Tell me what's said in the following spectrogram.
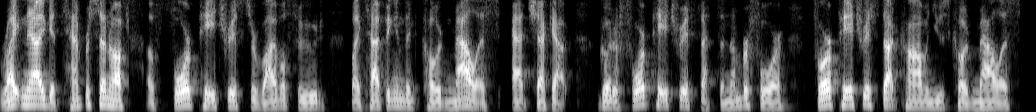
Right now, you get 10% off of Four Patriots survival food by typing in the code MALICE at checkout. Go to Four Patriots, that's the number four, fourpatriots.com, and use code MALICE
